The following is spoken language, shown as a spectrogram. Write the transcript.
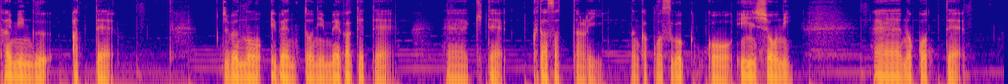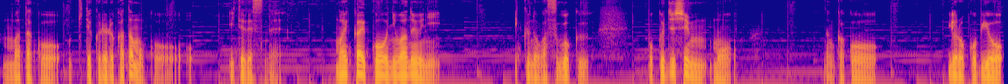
タイミングあって自分のイベントにめがけて、えー来てくださったりなんかこうすごくこう印象に、えー残ってまたこう来てくれる方もこういてですね。毎回こう庭の湯に行くのがすごく僕自身もなんかこう喜びを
